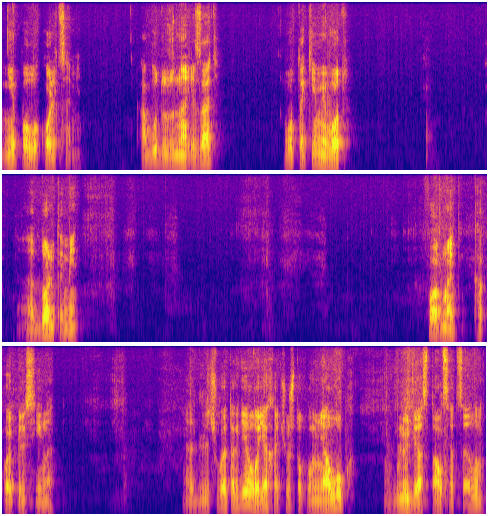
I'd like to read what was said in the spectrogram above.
не полукольцами, а буду нарезать вот такими вот э, дольками формой как у апельсина. Э, для чего я так делаю? Я хочу, чтобы у меня лук в блюде остался целым.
